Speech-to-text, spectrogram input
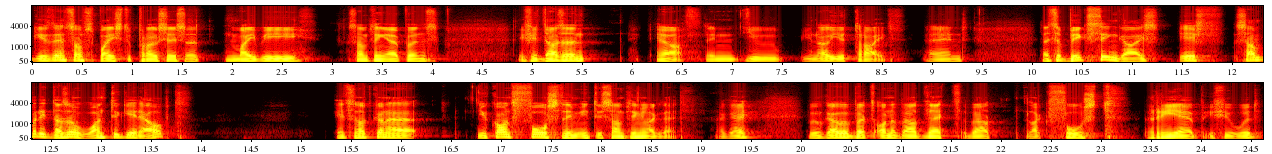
give them some space to process it. Maybe something happens. If it doesn't, yeah, then you you know you tried. And that's a big thing, guys. If somebody doesn't want to get helped, it's not gonna you can't force them into something like that. Okay. We'll go a bit on about that, about like forced rehab, if you would.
